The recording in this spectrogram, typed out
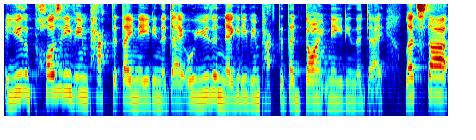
Are you the positive impact that they need in the day, or are you the negative impact that they don't need in the day? Let's start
